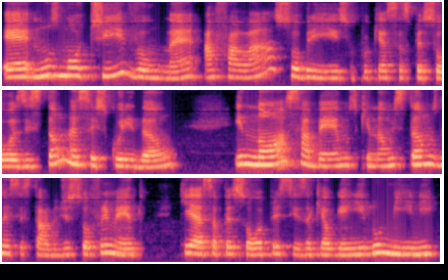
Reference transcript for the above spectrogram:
é, nos motivam, né, a falar sobre isso, porque essas pessoas estão nessa escuridão e nós sabemos que não estamos nesse estado de sofrimento, que essa pessoa precisa que alguém ilumine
